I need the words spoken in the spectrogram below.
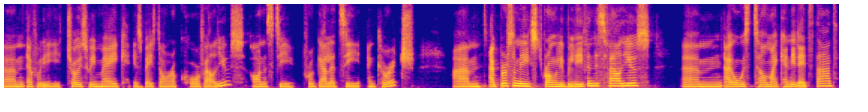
um, every choice we make is based on our core values honesty, frugality, and courage. Um, I personally strongly believe in these values. Um, I always tell my candidates that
